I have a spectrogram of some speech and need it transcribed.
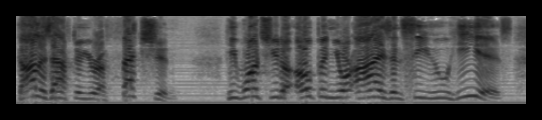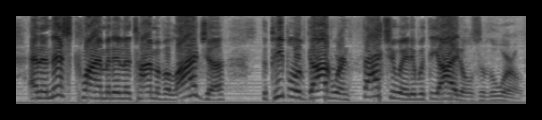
God is after your affection. He wants you to open your eyes and see who He is. And in this climate, in the time of Elijah, the people of God were infatuated with the idols of the world.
